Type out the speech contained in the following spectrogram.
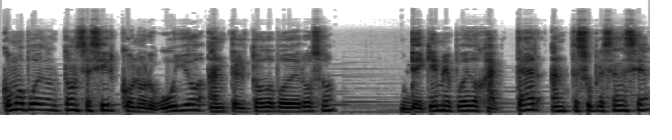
¿Cómo puedo entonces ir con orgullo ante el Todopoderoso? ¿De qué me puedo jactar ante su presencia?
